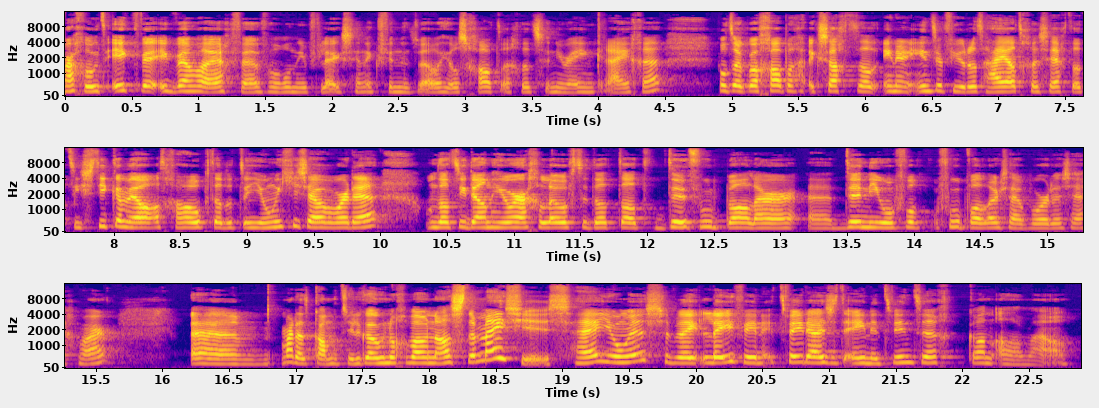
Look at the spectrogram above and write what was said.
Maar goed, ik, ik ben wel echt fan van Ronnie Flex. En ik vind het wel heel schattig dat ze nu één krijgen. Ik vond het ook wel grappig. Ik zag dat in een interview dat hij had gezegd dat hij stiekem wel had gehoopt dat het een jongetje zou worden. Omdat hij dan heel erg geloofde dat dat de voetballer, uh, de nieuwe voetballer zou worden, zeg maar. Um, maar dat kan natuurlijk ook nog gewoon als het een meisje is. Hè, jongens? We leven in 2021. Kan allemaal.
